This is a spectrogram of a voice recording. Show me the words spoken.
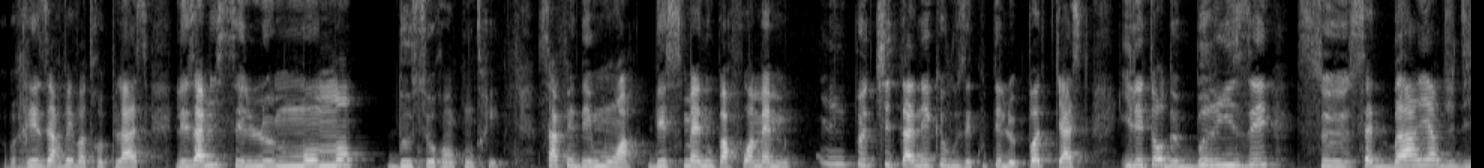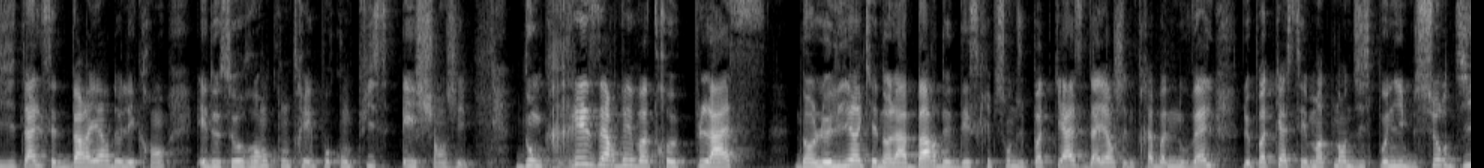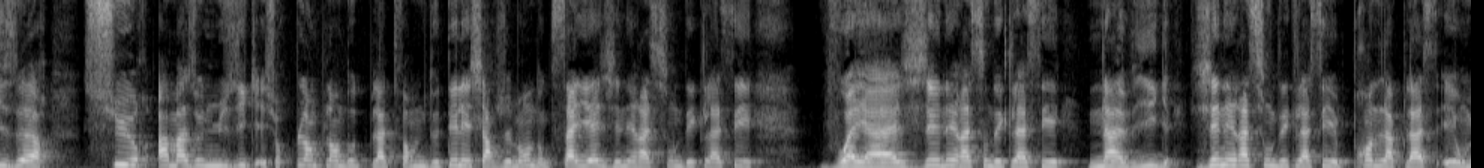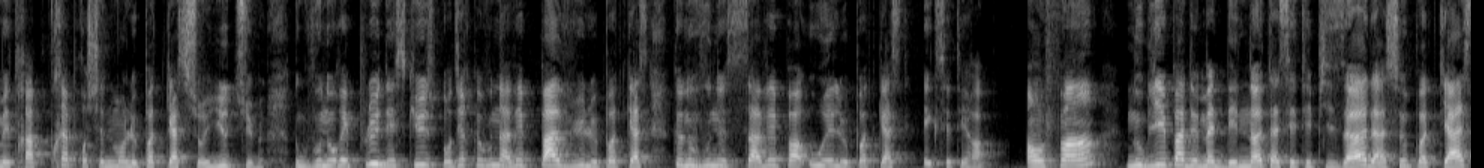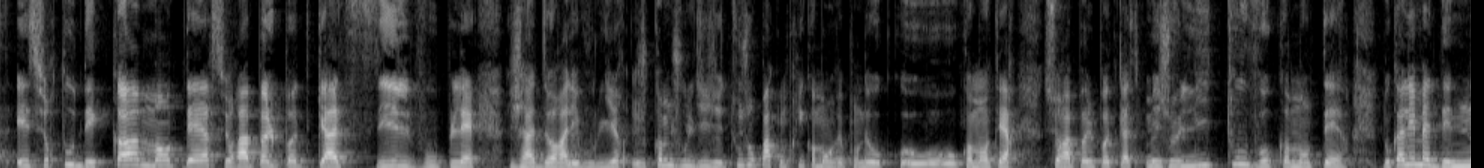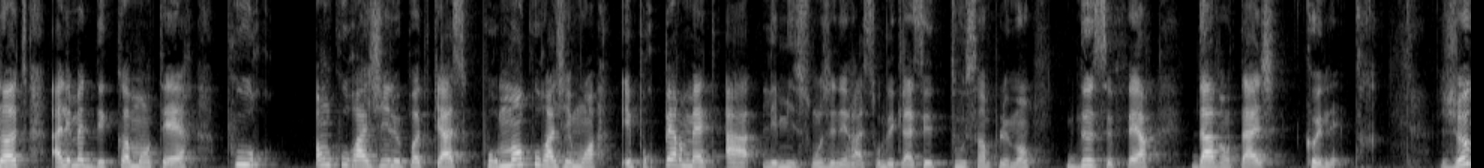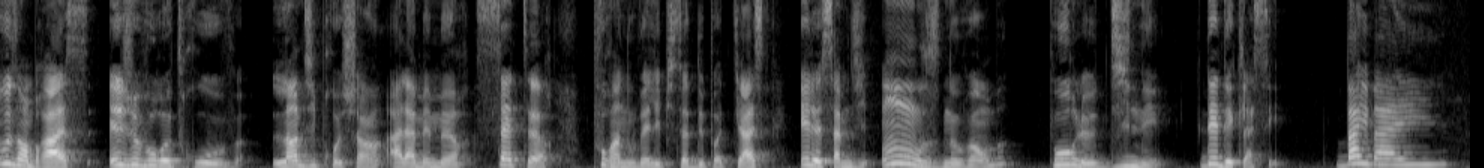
réservez votre place. Les amis, c'est le moment de se rencontrer. Ça fait des mois, des semaines ou parfois même une petite année que vous écoutez le podcast. Il est temps de briser ce, cette barrière du digital, cette barrière de l'écran et de se rencontrer pour qu'on puisse échanger. Donc réservez votre place dans le lien qui est dans la barre de description du podcast. D'ailleurs, j'ai une très bonne nouvelle. Le podcast est maintenant disponible sur Deezer, sur Amazon Music et sur plein plein d'autres plateformes de téléchargement. Donc ça y est, génération déclassée voyage, génération déclassée navigue, génération déclassée prendre la place et on mettra très prochainement le podcast sur YouTube. Donc vous n'aurez plus d'excuses pour dire que vous n'avez pas vu le podcast, que vous ne savez pas où est le podcast, etc. Enfin, n'oubliez pas de mettre des notes à cet épisode, à ce podcast et surtout des commentaires sur Apple Podcast, s'il vous plaît. J'adore aller vous lire. comme je vous le dis, j'ai toujours pas compris comment on répondait aux, commentaires sur Apple Podcast, mais je lis tous vos commentaires. Donc allez mettre des notes, allez mettre des commentaires pour encourager le podcast, pour m'encourager moi et pour permettre à l'émission Génération déclassée tout simplement de se faire davantage connaître. Je vous embrasse et je vous retrouve lundi prochain à la même heure, 7h, pour un nouvel épisode de podcast et le samedi 11 novembre pour le dîner des déclassés. Bye bye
